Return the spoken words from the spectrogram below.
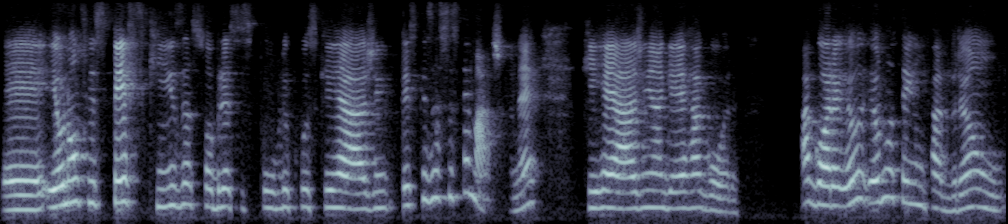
É, eu não fiz pesquisa sobre esses públicos que reagem, pesquisa sistemática, né? Que reagem à guerra agora. Agora, eu, eu notei um padrão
